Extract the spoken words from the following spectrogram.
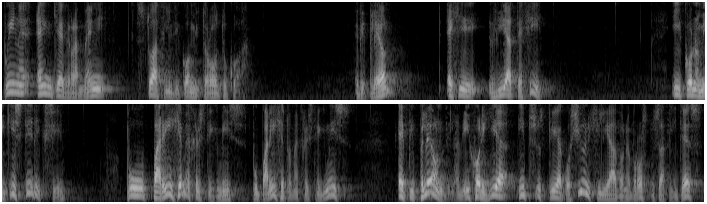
που είναι εγγεγραμμένοι στο αθλητικό μητρό του ΚΟΑ. Επιπλέον, έχει διατεθεί η οικονομική στήριξη που παρήχε μέχρι στιγμής, που παρήχετο μέχρι στιγμής, επιπλέον δηλαδή, η χορηγία ύψους 300.000 ευρώ στους αθλητές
